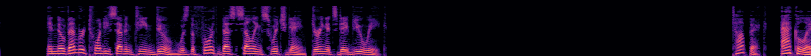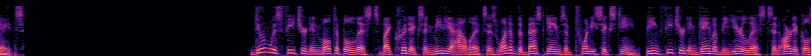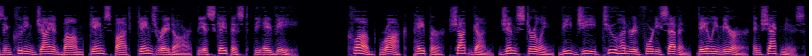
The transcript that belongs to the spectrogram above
In November 2017, Doom was the fourth best selling Switch game, during its debut week. Accolades Doom was featured in multiple lists by critics and media outlets as one of the best games of 2016, being featured in Game of the Year lists and articles including Giant Bomb, GameSpot, GamesRadar, The Escapist, The AV. Club, Rock, Paper, Shotgun, Jim Sterling, VG 247, Daily Mirror, and Shacknews.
